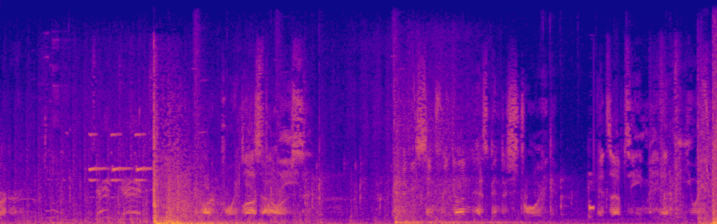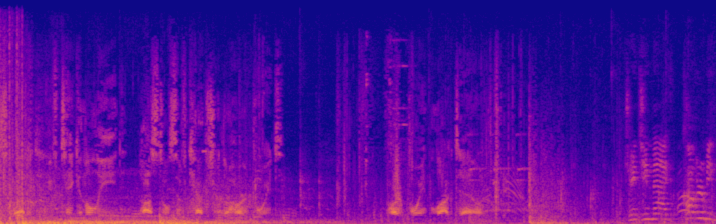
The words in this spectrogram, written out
harder. Hardpoint lost ours. Enemy sentry gun has been destroyed. Heads up, team. Enemy UAV spotted. We've taken the lead. Hostiles have captured the hardpoint. Hardpoint locked down. Changing mag. Cover me.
